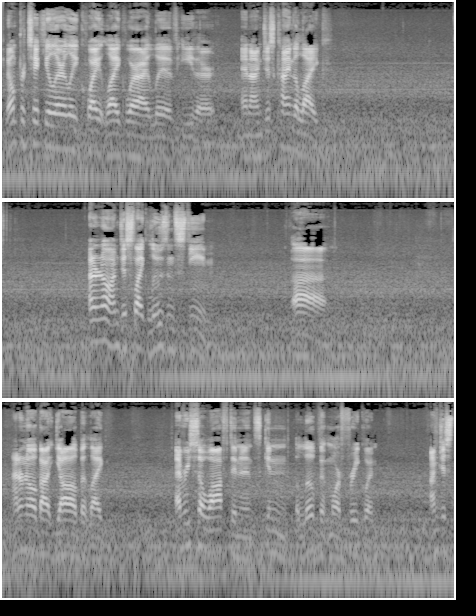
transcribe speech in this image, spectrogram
I don't particularly quite like where I live either. And I'm just kind of like I don't know. I'm just like losing steam. Uh, I don't know about y'all, but like every so often, and it's getting a little bit more frequent, I'm just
